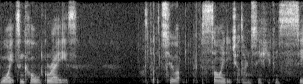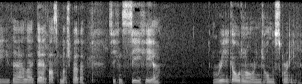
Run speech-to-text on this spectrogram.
whites and cold greys. Let's put the two up beside each other and see if you can see there. Like there, that's much better. So you can see here, really golden orange on the screen.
